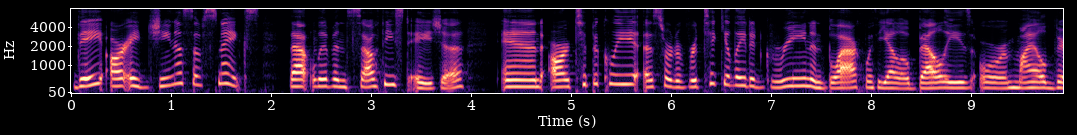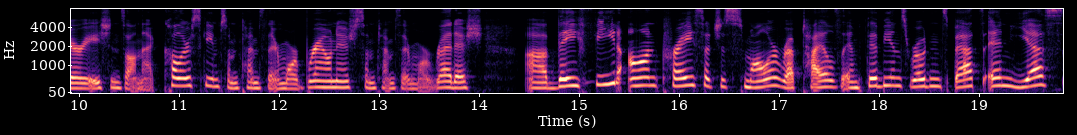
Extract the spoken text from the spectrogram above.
they are a genus of snakes that live in Southeast Asia and are typically a sort of reticulated green and black with yellow bellies or mild variations on that color scheme. Sometimes they're more brownish, sometimes they're more reddish. Uh, they feed on prey such as smaller reptiles, amphibians, rodents, bats, and yes,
